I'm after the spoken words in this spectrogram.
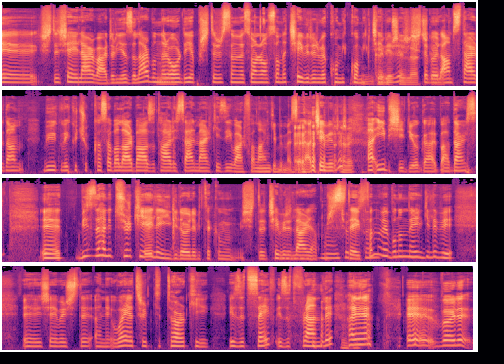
e, işte şeyler vardır yazılar bunları Hmm. orada yapıştırırsın ve sonra o sana çevirir ve komik komik Garip çevirir. İşte böyle çıkıyor. Amsterdam büyük ve küçük kasabalar bazı tarihsel merkezi var falan gibi mesela çevirir. Evet. Ha iyi bir şey diyor galiba dersin. Ee, biz de hani Türkiye ile ilgili öyle bir takım işte çeviriler yapmış Hmm, Stephen ve bununla ilgili bir e, şey var işte hani why a trip to Turkey is it safe is it friendly hani e, böyle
